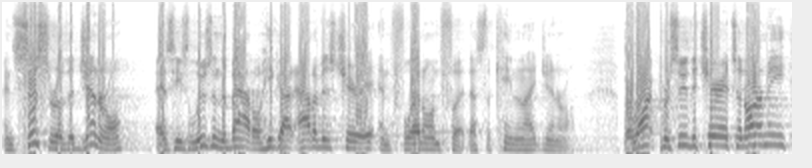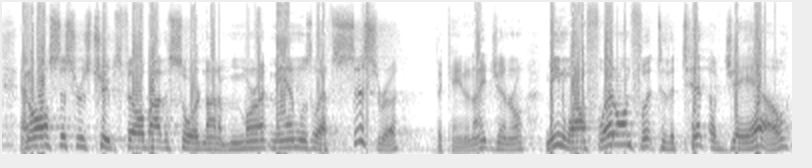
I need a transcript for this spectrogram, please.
And Sisera, the general, as he's losing the battle, he got out of his chariot and fled on foot. That's the Canaanite general. Barak pursued the chariots and army, and all Sisera's troops fell by the sword. Not a man was left. Sisera, the Canaanite general, meanwhile fled on foot to the tent of Jael,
